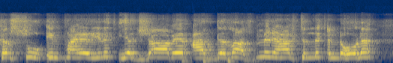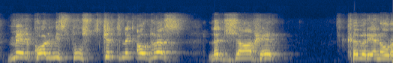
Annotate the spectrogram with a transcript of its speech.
ከእርሱ empire ይልቅ የእግዚአብሔር አገዛዝ ምን ያህል ትልቅ እንደሆነ ሜልኮል ሚስቱ እስክትንቀው ድረስ ለእግዚአብሔር ክብር የኖረ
